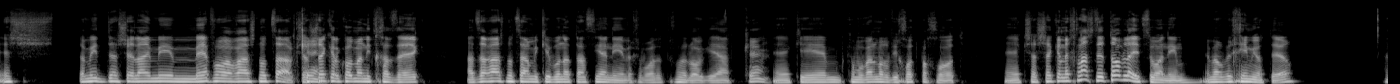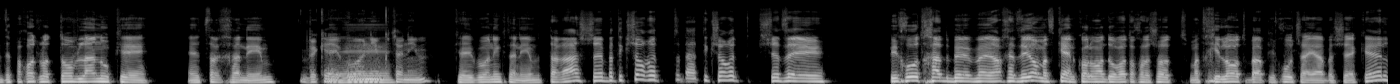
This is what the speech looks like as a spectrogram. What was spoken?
יש תמיד השאלה היא מאיפה הרעש נוצר. כן. כשהשקל כל הזמן מתחזק, אז הרעש נוצר מכיוון התעשיינים וחברות הטכנולוגיה, כן. אה, כי הן כמובן מרוויחות פחות. כשהשקל נחלש זה טוב ליצואנים, הם מרוויחים יותר. זה פחות לא טוב לנו כצרכנים. וכיבואנים קטנים. כיבואנים קטנים. את הרעש בתקשורת, אתה יודע, תקשורת שזה פיחות חד במהלך איזה יום, אז כן, כל המהדורות החדשות מתחילות בפיחות שהיה בשקל, אה,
